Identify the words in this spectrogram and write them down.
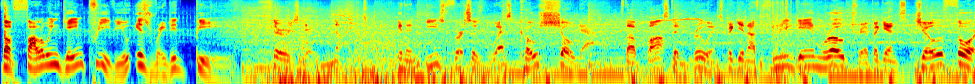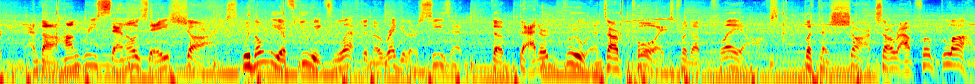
The following game preview is rated B. Thursday night, in an East versus West Coast showdown, the Boston Bruins begin a three-game road trip against Joe Thornton and the hungry San Jose Sharks. With only a few weeks left in the regular season, the battered Bruins are poised for the playoffs. But the Sharks are out for blood,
